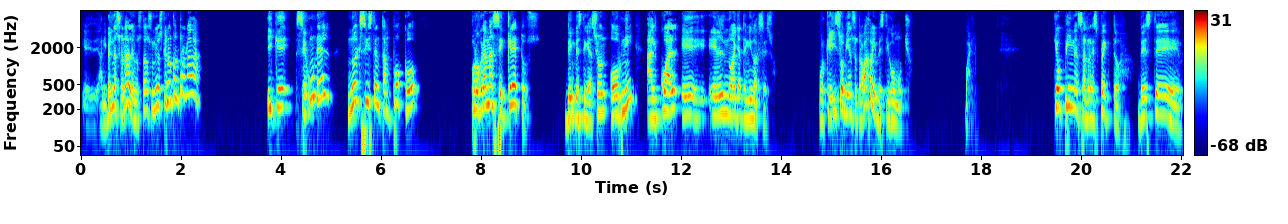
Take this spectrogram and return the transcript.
eh, a nivel nacional en los Estados Unidos que no encontró nada y que, según él, no existen tampoco programas secretos de investigación ovni al cual eh, él no haya tenido acceso, porque hizo bien su trabajo e investigó mucho. Bueno, ¿qué opinas al respecto de este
